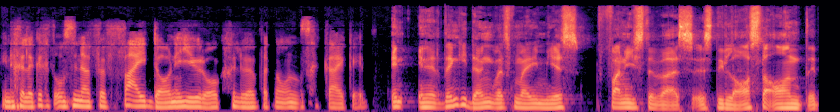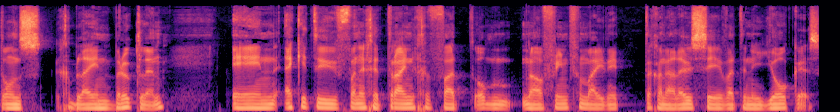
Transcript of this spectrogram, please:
En gelukkig het ons nou vir 5 dae in Europe geloop wat na ons gekyk het. En en ek dink die ding wat vir my die mees funnieste was is die laaste aand het ons gebly in Brooklyn en ek het toe vinnige trein gevat om na 'n vriend van my net te gaan hallo sê wat in New York is.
